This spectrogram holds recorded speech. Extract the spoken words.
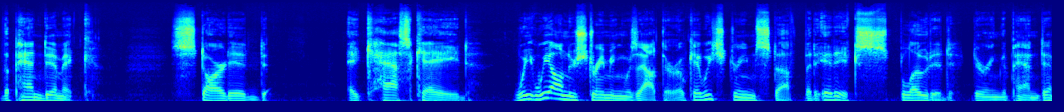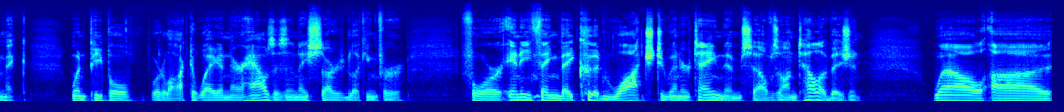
the pandemic started a cascade we, we all knew streaming was out there, okay? We streamed stuff, but it exploded during the pandemic when people were locked away in their houses and they started looking for for anything they could watch to entertain themselves on television. Well, uh,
